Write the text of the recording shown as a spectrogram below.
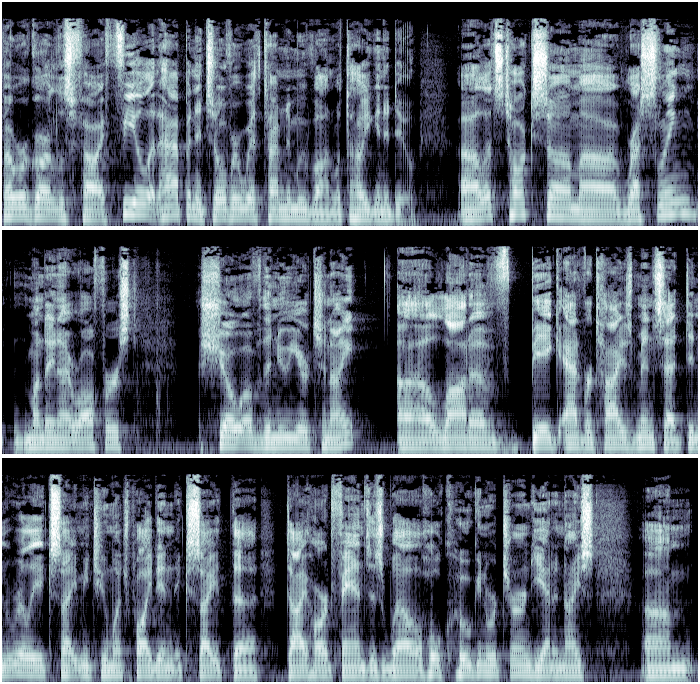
But regardless of how I feel, it happened. It's over with. Time to move on. What the hell are you going to do? Uh, let's talk some uh, wrestling. Monday Night Raw, first show of the new year tonight. Uh, a lot of big advertisements that didn't really excite me too much. Probably didn't excite the diehard fans as well. Hulk Hogan returned. He had a nice, um,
